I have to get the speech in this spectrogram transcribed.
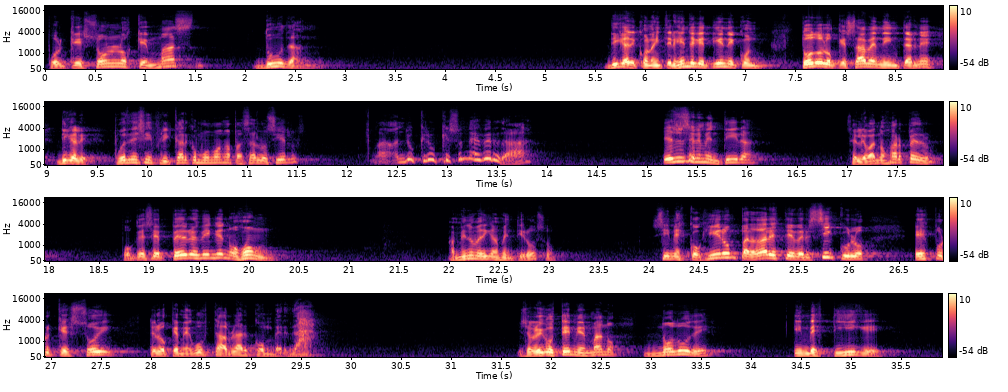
Porque son los que más dudan. Dígale, con la inteligencia que tiene, con todo lo que saben de internet, dígale, ¿puedes explicar cómo van a pasar los cielos? Ah, yo creo que eso no es verdad. Eso es mentira. Se le va a enojar Pedro. Porque ese Pedro es bien enojón. A mí no me digas mentiroso. Si me escogieron para dar este versículo es porque soy de lo que me gusta hablar con verdad. Y se lo digo a usted, mi hermano, no dude, investigue,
